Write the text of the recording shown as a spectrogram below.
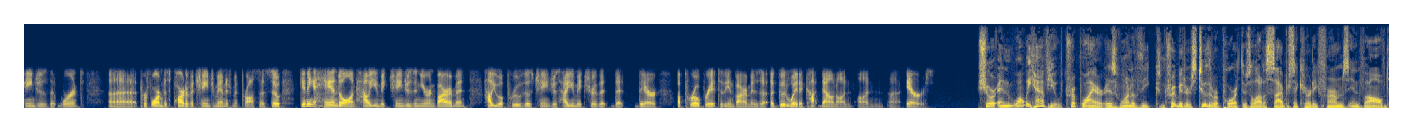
changes that weren't uh, performed as part of a change management process. So, getting a handle on how you make changes in your environment, how you approve those changes, how you make sure that that they're appropriate to the environment is a, a good way to cut down on on uh, errors. Sure. And while we have you, Tripwire is one of the contributors to the report. There's a lot of cybersecurity firms involved.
